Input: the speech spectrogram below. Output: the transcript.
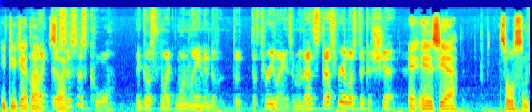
You do get I that. like this. so This is cool. It goes from like one lane into the, the three lanes. I mean, that's that's realistic as shit. it is, yeah. It's awesome.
